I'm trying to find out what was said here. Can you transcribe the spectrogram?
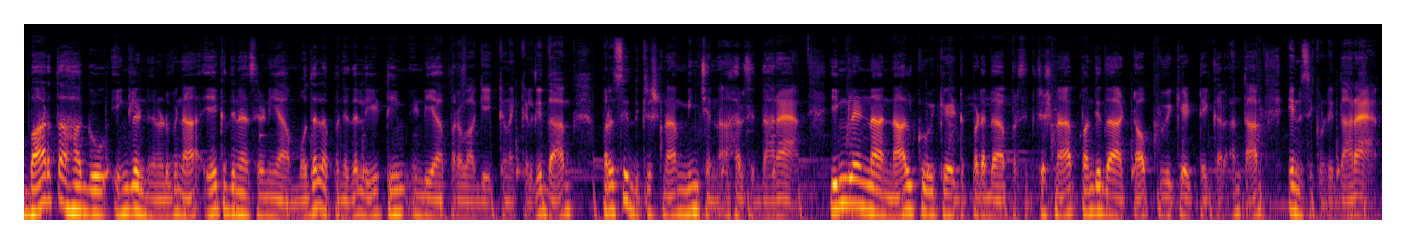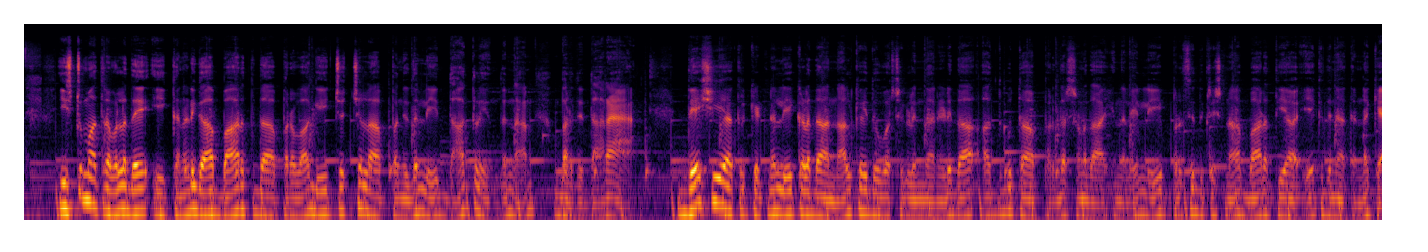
ಭಾರತ ಹಾಗೂ ಇಂಗ್ಲೆಂಡ್ ನಡುವಿನ ಏಕದಿನ ಸರಣಿಯ ಮೊದಲ ಪಂದ್ಯದಲ್ಲಿ ಟೀಂ ಇಂಡಿಯಾ ಪರವಾಗಿ ಕಣಕ್ಕಿಳಿದಿದ್ದ ಪ್ರಸಿದ್ಧ ಕೃಷ್ಣ ಮಿಂಚನ್ನ ಹರಿಸಿದ್ದಾರೆ. ಇಂಗ್ಲೆಂಡ್ನ ನಾಲ್ಕು ವಿಕೆಟ್ ಪಡೆದ ಪ್ರಸಿದ್ಧ ಕೃಷ್ಣ ಪಂದ್ಯದ ಟಾಪ್ ವಿಕೆಟ್ ಟೇಕರ್ ಅಂತ ಎನಿಸಿಕೊಂಡಿದ್ದಾರೆ. ಇಷ್ಟು ಮಾತ್ರವಲ್ಲದೆ ಈ ಕನ್ನಡಿಗ ಭಾರತದ ಪರವಾಗಿ ಚೊಚ್ಚಲ ಪಂದ್ಯದಲ್ಲಿ ದಾಖಲೆಯೊಂದನ್ನು ಬರೆದಿದ್ದಾರೆ. ದೇಶೀಯ ಕ್ರಿಕೆಟ್ನಲ್ಲಿ ಕಳೆದ ನಾಲ್ಕೈದು ವರ್ಷಗಳಿಂದ ನಡೆದ ಅದ್ಭುತ ಪ್ರದರ್ಶನದ ಹಿನ್ನೆಲೆಯಲ್ಲಿ ಪ್ರಸಿದ್ಧ ಕೃಷ್ಣ ಭಾರತೀಯ ಏಕದಿನ ತಂಡಕ್ಕೆ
